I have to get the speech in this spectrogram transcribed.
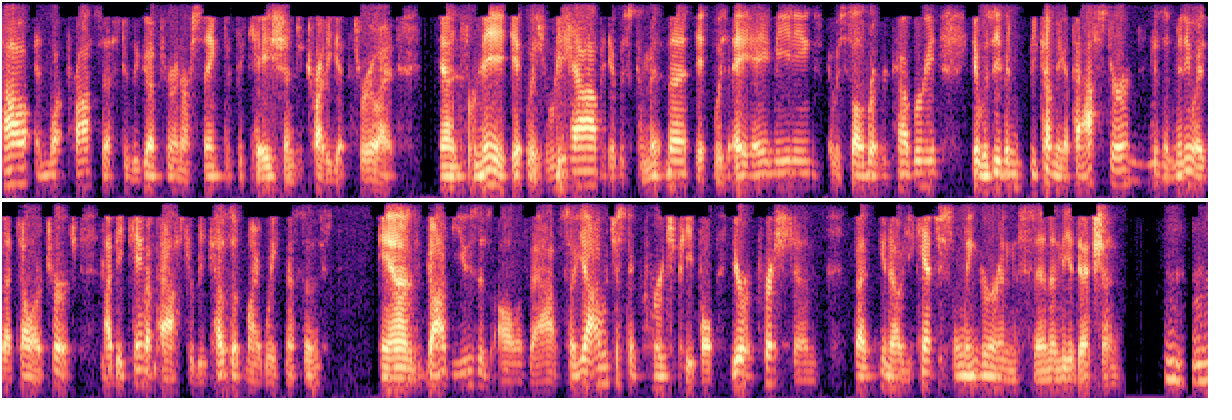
how and what process do we go through in our sanctification to try to get through it? And for me, it was rehab, it was commitment, it was AA meetings, it was Celebrate Recovery, it was even becoming a pastor, mm-hmm. because in many ways I tell our church, I became a pastor because of my weaknesses. And God uses all of that. So yeah, I would just encourage people, you're a Christian, but you know, you can't just linger in the sin and the addiction. Mm-hmm.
